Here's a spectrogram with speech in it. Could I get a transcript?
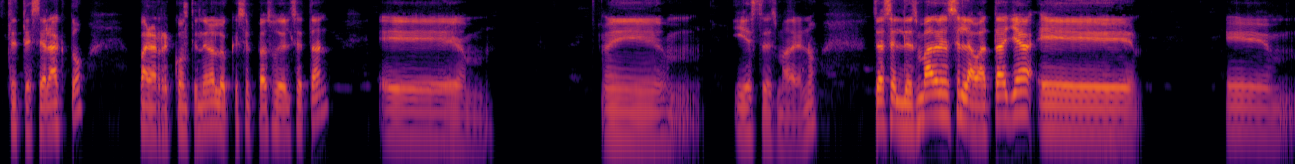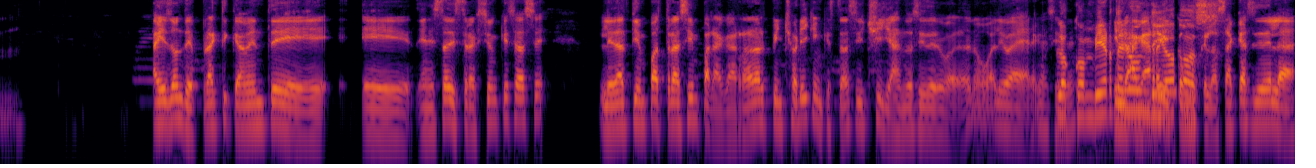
este tercer acto para recontener a lo que es el paso del Zetan. Eh, Em, y este desmadre, ¿no? Se hace el desmadre, se hace la batalla. Eh, em, ahí es donde prácticamente eh, en esta distracción que se hace, le da tiempo a Tracing para agarrar al pinche Oriken que está así chillando, así de, bueno, vale verga. lo convierte en un dios. como que lo saca así de la...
